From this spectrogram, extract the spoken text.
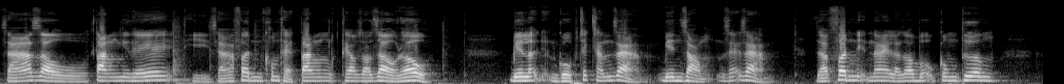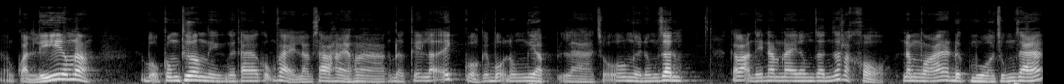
Giá dầu tăng như thế thì giá phân không thể tăng theo giá dầu đâu. Biên lợi nhuận gộp chắc chắn giảm biên dòng sẽ giảm. Giá phân hiện nay là do bộ công thương ờ, quản lý đúng không nào bộ công thương thì người ta cũng phải làm sao hài hòa được cái lợi ích của cái bộ nông nghiệp là chỗ người nông dân. Các bạn thấy năm nay nông dân rất là khổ. Năm ngoái là được mùa trúng giá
